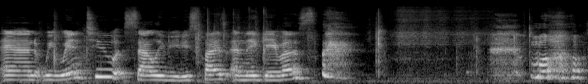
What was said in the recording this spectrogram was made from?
and we went to Sally Beauty Supplies, and they gave us. Mom, Mom,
